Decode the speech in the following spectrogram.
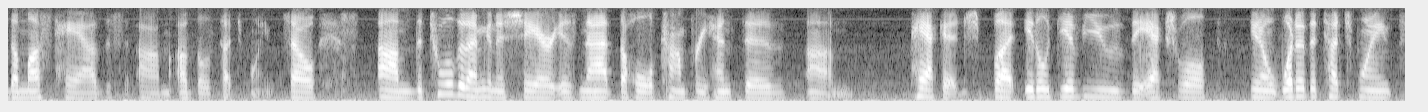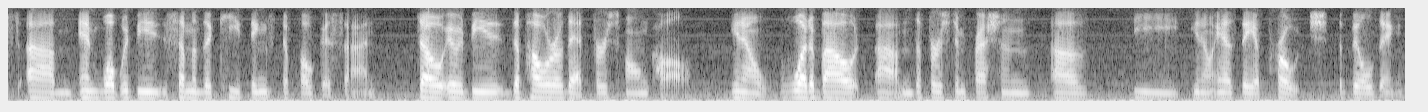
the must-haves um, of those touch points. So um, the tool that I'm going to share is not the whole comprehensive um, package, but it'll give you the actual, you know, what are the touch points um, and what would be some of the key things to focus on. So it would be the power of that first phone call. You know, what about um, the first impressions of the, you know, as they approach the building?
